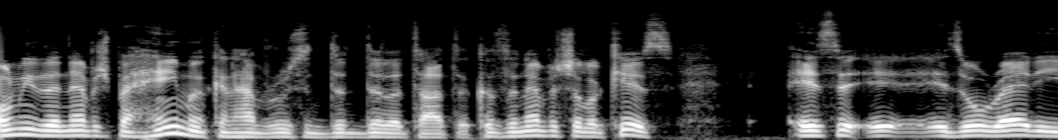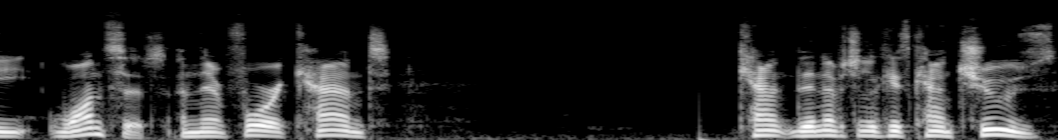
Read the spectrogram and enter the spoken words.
only the nefesh behemoth can have irusa dilatata, because the nefesh elokis is is already wants it, and therefore it can't can't the nefesh elokis can't choose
